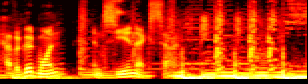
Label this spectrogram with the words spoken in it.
Have a good one, and see you next time.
